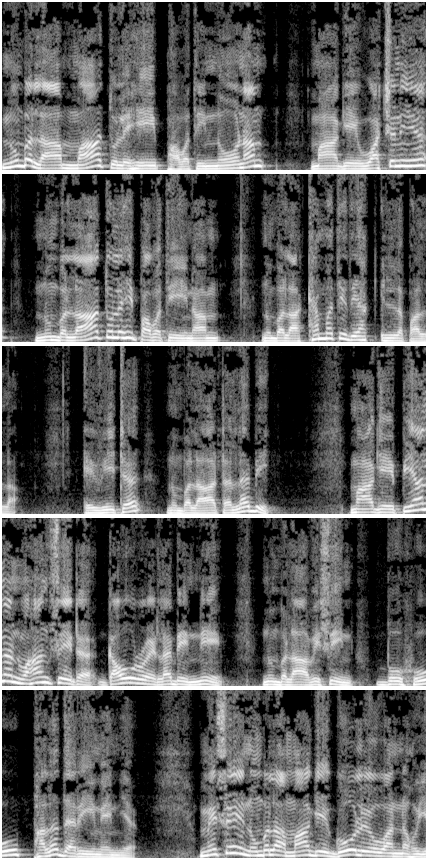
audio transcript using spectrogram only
නුඹලා මා තුළෙහි පවතින්නෝ නම් මාගේ වචනය නුඹලා තුළෙහි පවතිනම් නුඹලා කැමති දෙයක් ඉල්ල පල්ලා. එවිට නුඹලාට ලැබි. මාගේ පියාණන් වහන්සේට ගෞරය ලැබෙන්නේ නුඹලා විසින් බොහෝ පලදැරීමෙන්ය. මෙසේ නුඹලා මාගේ ගෝලයෝ වන්න හොය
